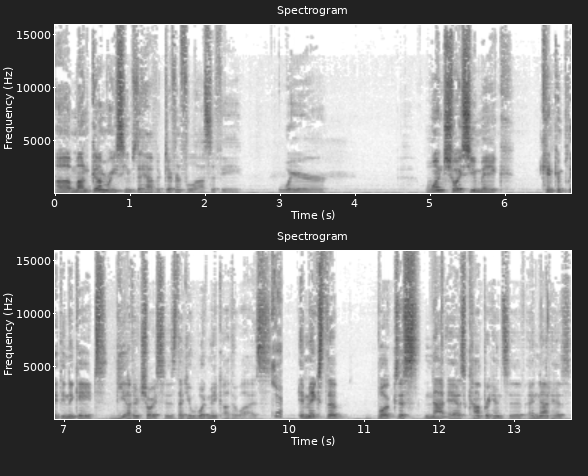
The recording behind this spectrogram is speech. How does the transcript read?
Uh, Montgomery seems to have a different philosophy where one choice you make can completely negate the other choices that you would make otherwise. Yeah. It makes the book just not as comprehensive and not as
